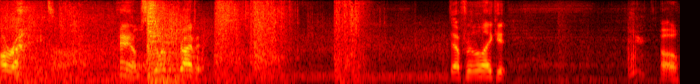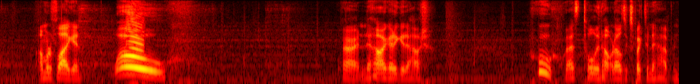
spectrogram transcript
Alright. Hey, I'm still able to drive it. Definitely like it. Uh-oh. I'm gonna fly again. Whoa! Alright, now I gotta get out. Whew, that's totally not what I was expecting to happen.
